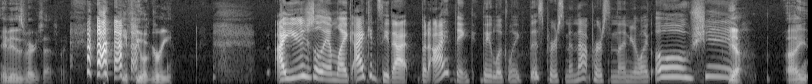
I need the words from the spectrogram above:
it is very satisfying. if you agree. I usually am like, I can see that, but I think they look like this person and that person. Then you're like, "Oh shit!" Yeah. I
